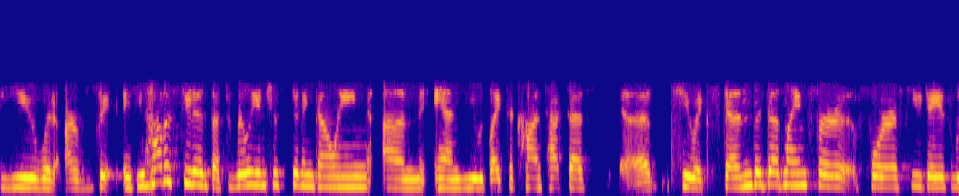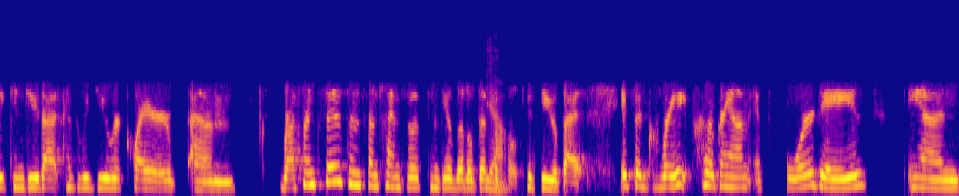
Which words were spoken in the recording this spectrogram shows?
you would are if you have a student that's really interested in going um, and you would like to contact us uh, to extend the deadline for for a few days, we can do that because we do require. Um, references and sometimes those can be a little difficult yeah. to do but it's a great program it's four days and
